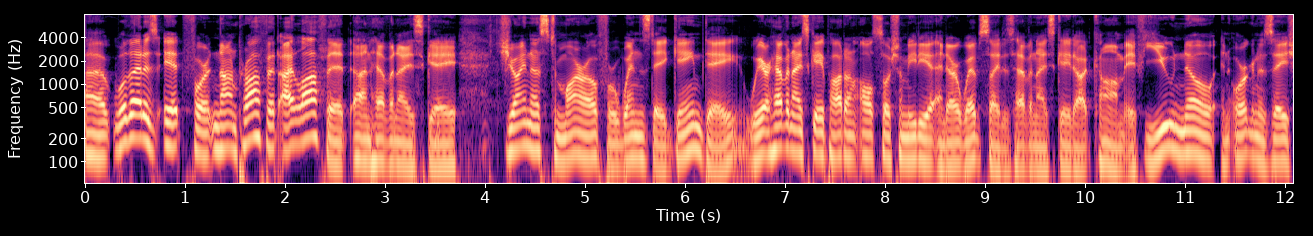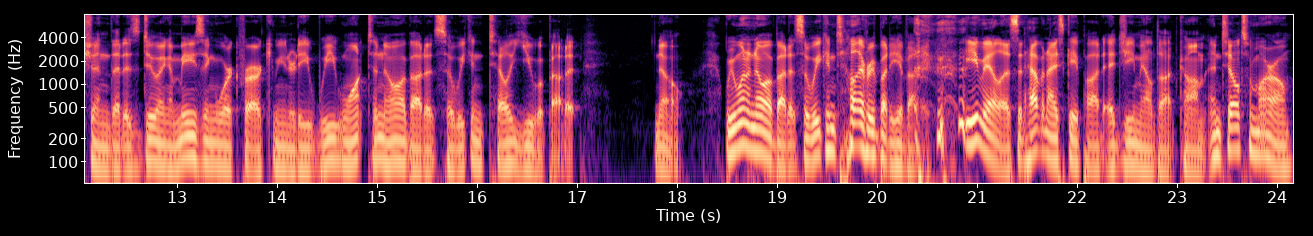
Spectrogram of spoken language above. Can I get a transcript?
Uh, well, that is it for nonprofit. I love it on Have a Nice Gay. Join us tomorrow for Wednesday Game Day. We are Have a Nice Gay Pod on all social media, and our website is have a nice haveanicegay.com. If you know an organization that is doing amazing work for our community, we want to know about it so we can tell you about it. No. We want to know about it so we can tell everybody about it. Email us at haveanicegaypod at gmail.com. Until tomorrow,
